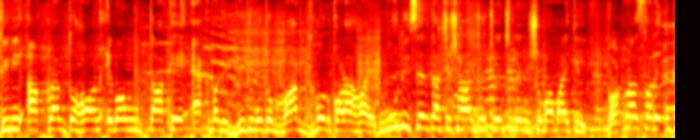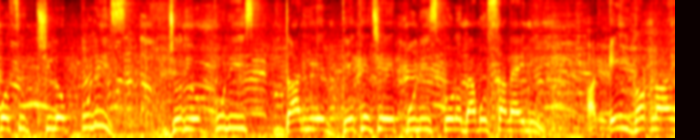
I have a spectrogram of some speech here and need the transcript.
তিনি আক্রান্ত হন এবং তাকে একবারে রীতিমতো মারধর করা হয়। পুলিশের কাছে সাহায্য চেয়েছিলেন সোমা মাইতি। ঘটনাস্থলে উপস্থিত ছিল পুলিশ। যদিও পুলিশ দাঁড়িয়ে দেখেছে, পুলিশ কোনো ব্যবস্থা নেয়নি। আর এই ঘটনায়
